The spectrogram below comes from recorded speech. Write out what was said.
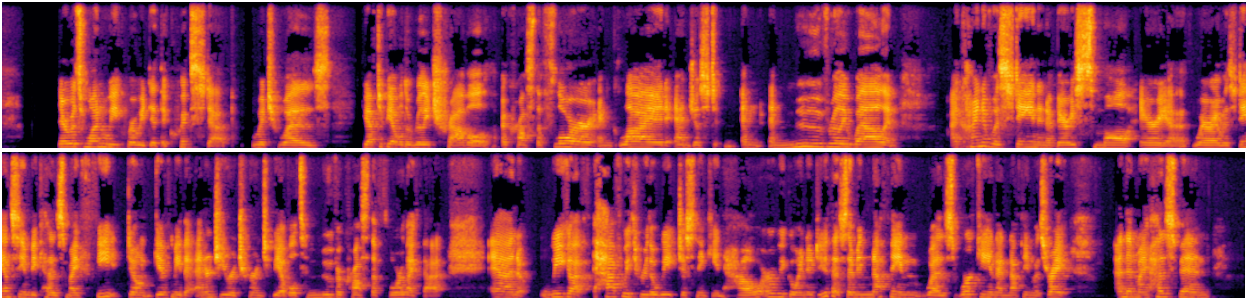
There was one week where we did the quick step, which was you have to be able to really travel across the floor and glide and just and and move really well and I kind of was staying in a very small area where I was dancing because my feet don't give me the energy return to be able to move across the floor like that. And we got halfway through the week just thinking, how are we going to do this? I mean, nothing was working and nothing was right. And then my husband,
